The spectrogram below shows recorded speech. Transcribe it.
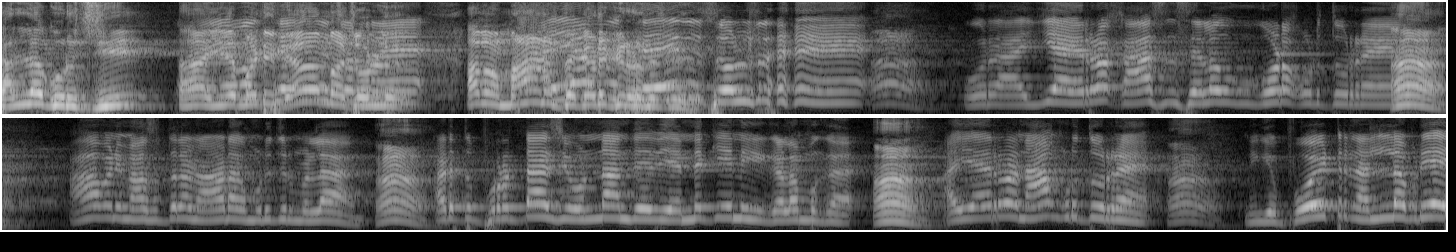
கள்ளக்குறிச்சி. இதை மட்டும் வேகமா சொல்லு. அவன் மானத்தை கெடுக்கிறது சொல்றேன். ஒரு ஐயாயிரம் ரூபாய் காசு செலவுக்கு கூட கொடுத்துடுறேன். ஆவணி மாசத்துல நாடகம் முடிஞ்சிருமில்ல. அடுத்து புரட்டாசி ஒண்ணாம் தேதி என்னைக்கே நீங்க கிளம்புங்க. ஐயாயிரம் ரூபாய் நான் கொடுத்துடுறேன். நீங்க போயிட்டு நல்லபடியா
